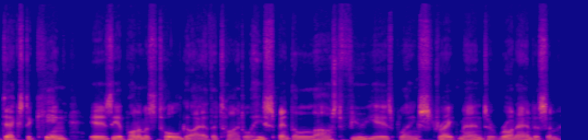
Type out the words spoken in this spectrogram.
Dexter King is the eponymous tall guy of the title. He spent the last few years playing straight man to Ron Anderson.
